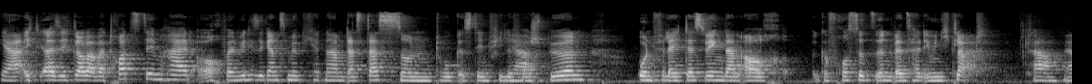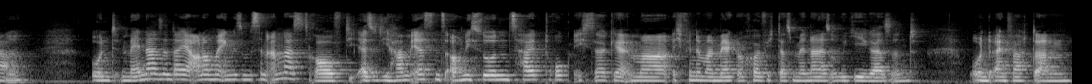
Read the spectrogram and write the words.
Ja, ich, also ich glaube aber trotzdem halt, auch wenn wir diese ganzen Möglichkeiten haben, dass das so ein Druck ist, den viele Ja. verspüren und vielleicht deswegen dann auch gefrustet sind, wenn es halt irgendwie nicht klappt. Klar, ja. Und Männer sind da ja auch nochmal irgendwie so ein bisschen anders drauf. Die, also die haben erstens auch nicht so einen Zeitdruck. Ich sage ja immer, ich finde, man merkt auch häufig, dass Männer so Jäger sind. Und einfach dann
